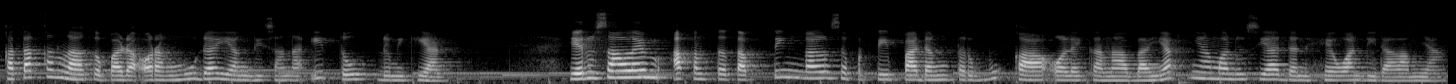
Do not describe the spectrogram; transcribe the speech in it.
Katakanlah kepada orang muda yang di sana itu demikian. Yerusalem akan tetap tinggal seperti padang terbuka oleh karena banyaknya manusia dan hewan di dalamnya.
